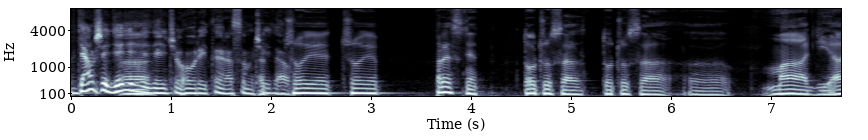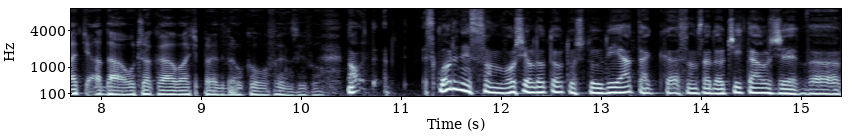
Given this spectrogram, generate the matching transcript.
V ďalšej dedine niečo hovorí, teraz som čítal. Čo je, čo je presne to, čo sa, to, čo sa uh, má diať a dá očakávať pred veľkou ofenzívou. No, skôr než som vošiel do tohto štúdia, tak som sa dočítal, že v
